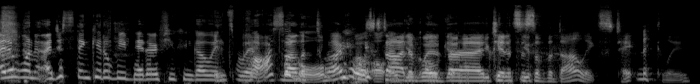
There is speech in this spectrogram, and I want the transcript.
I don't want to. I just think it'll be better if you can go It's into it. possible. Well, the Time I'll- War I'll- I'll started give- with uh, you can- Genesis you- of the Daleks. Technically,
